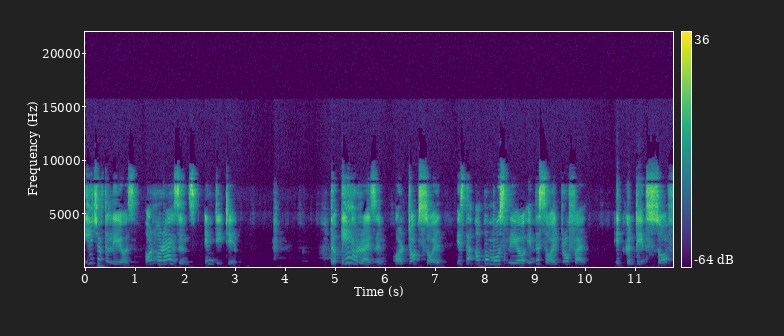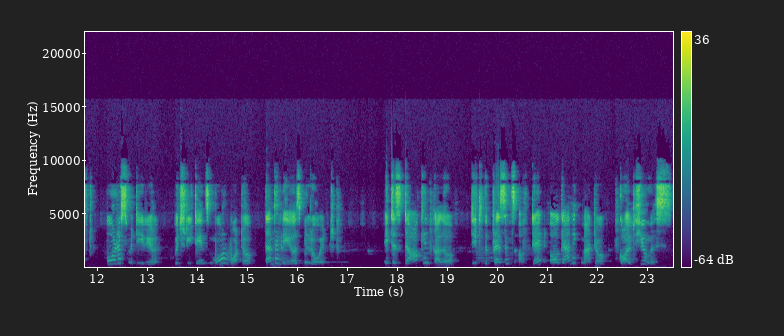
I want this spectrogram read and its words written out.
each of the layers or horizons in detail. The A horizon or topsoil is the uppermost layer in the soil profile. It contains soft, porous material which retains more water than the layers below it. It is dark in color due to the presence of dead organic matter called humus.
